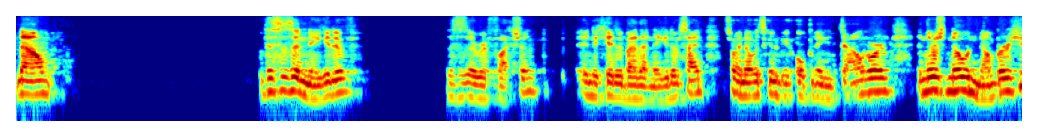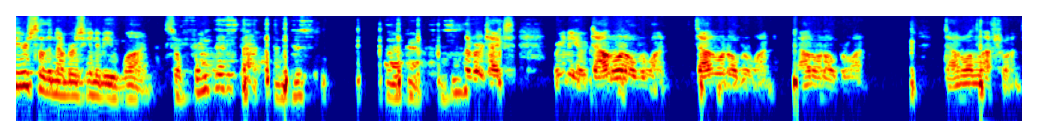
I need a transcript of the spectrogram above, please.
Now, this is a negative. This is a reflection indicated by that negative sign. So I know it's going to be opening downward, and there's no number here, so the number is going to be 1. So from this step, from this, is the vertex, we're going to go down 1 over 1, down 1 over 1, down 1 over 1, down 1, left 1,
